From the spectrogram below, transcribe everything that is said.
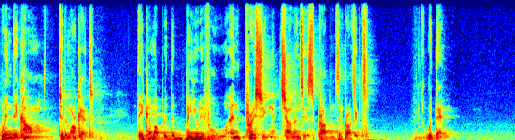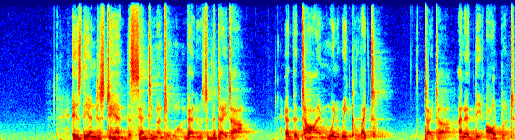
When they come to the market, they come up with the beautiful and pressing challenges, problems, and projects with them. As they understand the sentimental values of the data at the time when we collect data and at the output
